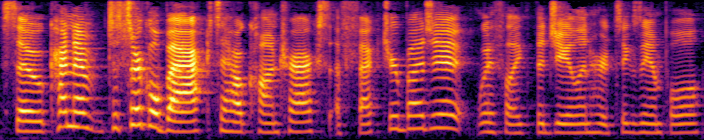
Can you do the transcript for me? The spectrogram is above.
So, kind of to circle back to how contracts affect your budget with like the Jalen Hurts example,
